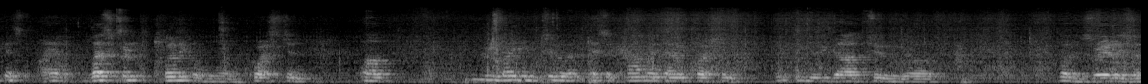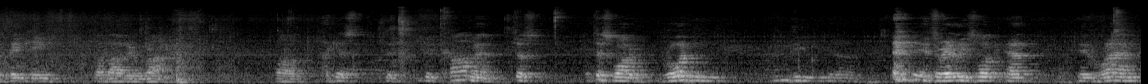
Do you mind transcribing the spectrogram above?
I guess I have less clinical uh, question uh, relating to, uh, as a comment and a question in regard to uh, what Israelis are thinking about Iran. Uh, I guess the, the comment, just, I just want to broaden the, uh, Israelis look at Iran.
